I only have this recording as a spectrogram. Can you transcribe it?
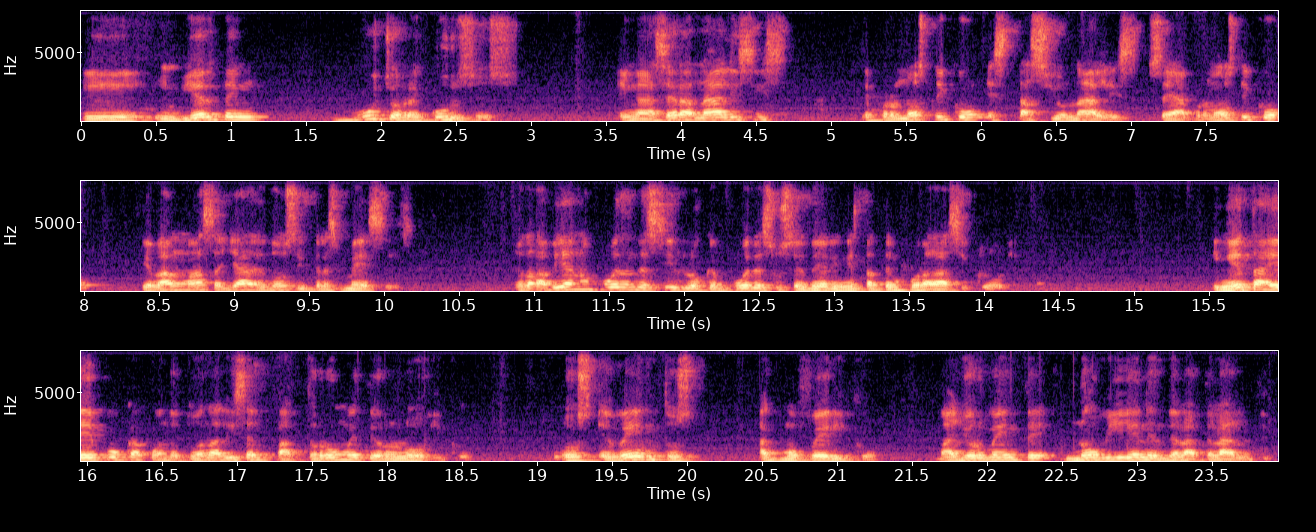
que invierten muchos recursos en hacer análisis de pronóstico estacionales, o sea, pronóstico que van más allá de dos y tres meses, todavía no pueden decir lo que puede suceder en esta temporada ciclónica. En esta época, cuando tú analizas el patrón meteorológico, los eventos atmosféricos mayormente no vienen del Atlántico,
